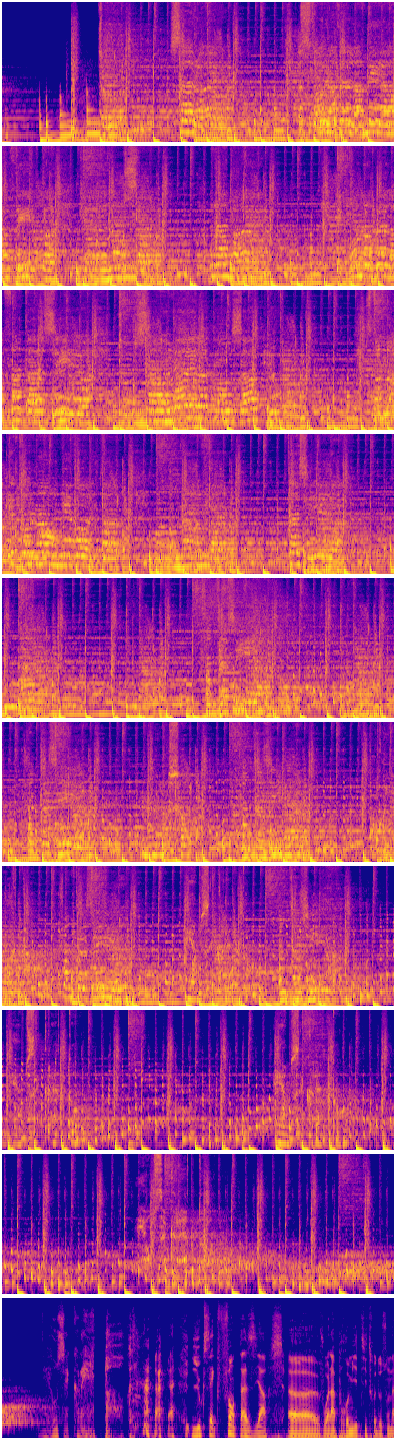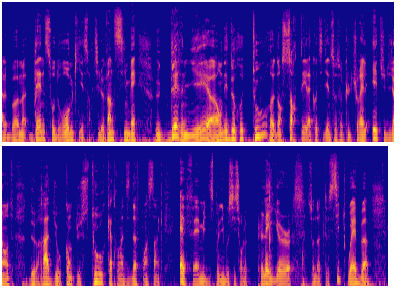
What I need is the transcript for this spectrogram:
Yuxek Fantasia, Euh, voilà, premier titre de son album Densodrome qui est sorti le 26 mai dernier. Euh, on est de retour dans Sortez, la quotidienne socioculturelle étudiante de Radio Campus Tour 99.5 FM est disponible aussi sur le player, sur notre site web.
